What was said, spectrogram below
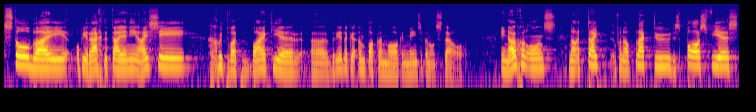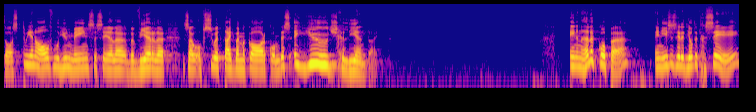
stil bly op die regte tye nie. Hy sê goed wat baie keer 'n uh, redelike impak kan maak en mense kan ontstel. En nou gaan ons na 'n tyd van 'n plek toe, dis Paasfees, daar's 2.5 miljoen mense sê hulle beweer hulle sou op so 'n tyd bymekaar kom. Dis 'n huge geleentheid. En in hulle koppe en Jesus het dit heeltyd gesê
